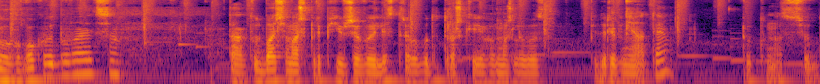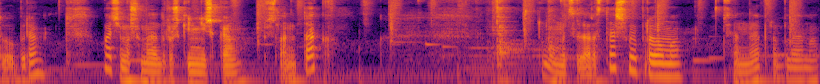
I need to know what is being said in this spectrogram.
Другого боку відбувається. Так, тут бачимо, аж припів вже виліз. Треба буде трошки його, можливо, підрівняти. Тут у нас все добре. Бачимо, що в мене трошки ніжка пішла не так. Тому ми це зараз теж виправимо. Це не проблема.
